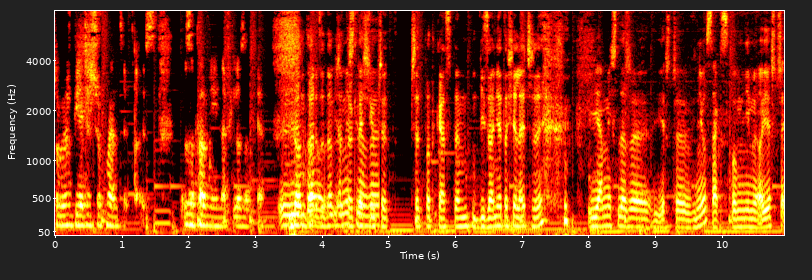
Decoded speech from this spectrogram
żeby wbijać achievementy. To jest zupełnie inna filozofia. Y, Don to bardzo dobrze ja to myślę, określił że, przed, przed podcastem. Bizonie to się leczy. Ja myślę, że jeszcze w newsach wspomnimy o jeszcze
